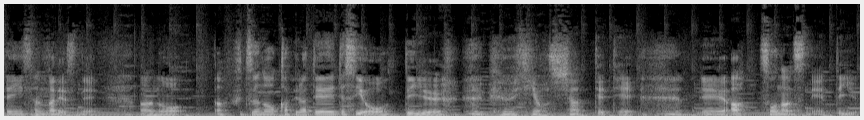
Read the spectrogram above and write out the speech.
店員さんがですねあのあ普通のカフェラテですよっていうふうにおっしゃってて、えーあそうなんですねっていう、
